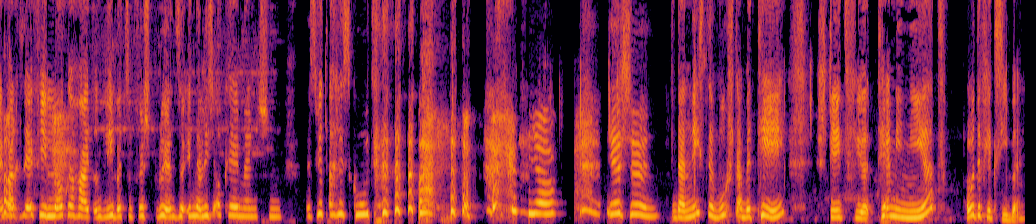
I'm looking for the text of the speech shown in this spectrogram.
einfach sehr viel Lockerheit und Liebe zu versprühen, so innerlich, okay, Menschen, es wird alles gut. ja. Ja, schön. Der nächste Buchstabe T steht für terminiert oder flexibel.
